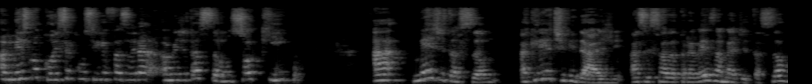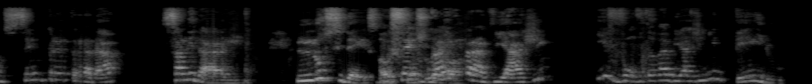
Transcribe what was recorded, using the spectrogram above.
A mesma coisa você consiga fazer a, a meditação, só que a meditação, a criatividade acessada através da meditação sempre trará sanidade, lucidez. Você vai para a viagem e volta da viagem inteiro.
